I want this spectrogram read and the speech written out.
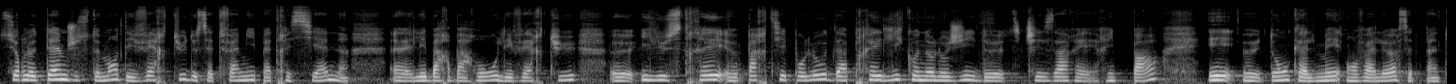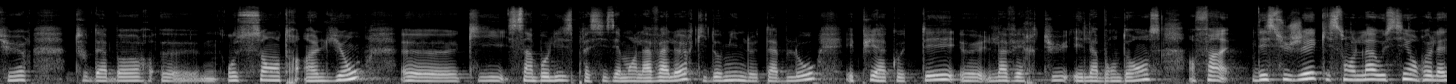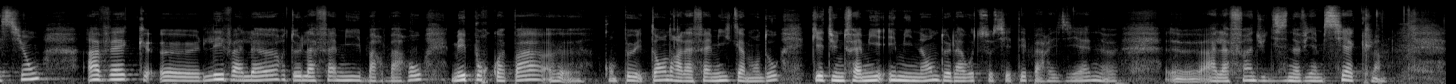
sur le thème justement des vertus de cette famille patricienne, euh, les barbaros, les vertus euh, illustrées euh, par Tiepolo d'après l'iconologie de Cesare Ripa. Et donc elle met en valeur cette peinture tout d'abord au centre un lion qui symbolise précisément la valeur qui domine le tableau, et puis à côté la vertu et l'abondance. Enfin, des sujets qui sont là aussi en relation avec euh, les valeurs de la famille Barbaro, mais pourquoi pas euh, qu'on peut étendre à la famille Camando, qui est une famille éminente de la haute société parisienne euh, à la fin du XIXe siècle.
